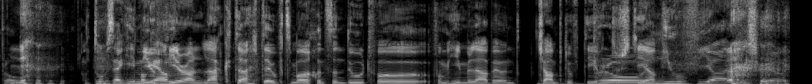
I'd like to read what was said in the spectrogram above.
Bro. Und darum sage ich immer New gern, Fear Unlocked, Alter. Auf einmal kommt so ein Dude von, vom Himmel runter und jumpt auf dich und du Bro, stirbst. New Fear, Alter, ich schwöre.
